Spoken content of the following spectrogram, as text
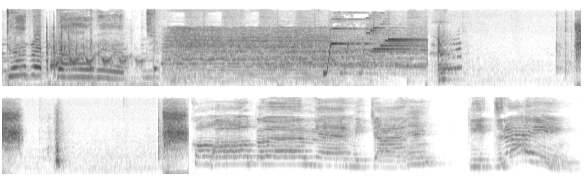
Forget about it! Keep trying!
